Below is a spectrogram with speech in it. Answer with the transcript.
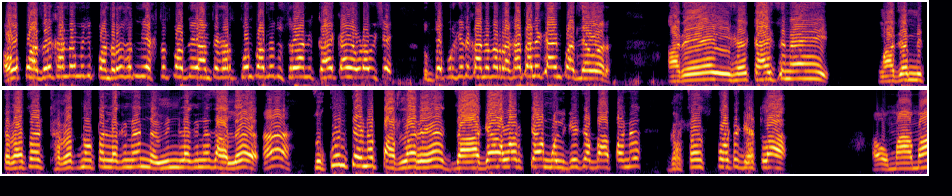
अहो पाजर खांदा म्हणजे पंधरा दिवसात मी एकटाच पाजलोय. आमच्या घरात कोण पाजलं दुसरं? आणि काय काय एवढा विषय? तुमच्या पुरगीच्या कानाला रगात आले काय आम्ही पाजल्यावर. अरे हे कायच नाही. माझ्या मित्राचं ठरत नव्हतं लग्न. नवीन लग्न झालं. हा. चुकून त्यानं पाडला रे. जाग्यावर त्या मुलगीच्या बापानं घटस्फोट घेतला. अहो मामा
